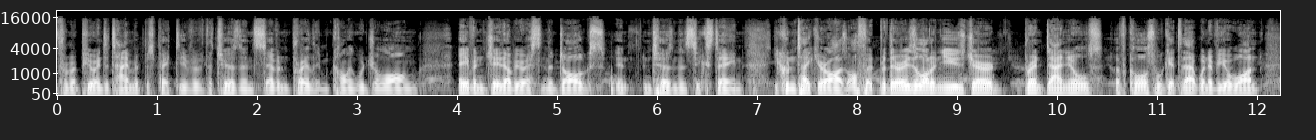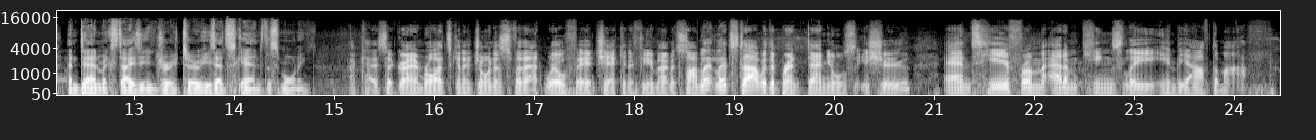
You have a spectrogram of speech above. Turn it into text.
from a pure entertainment perspective, of the 2007 prelim, Collingwood Geelong, even GWS and the Dogs in, in 2016. You couldn't take your eyes off it. But there is a lot of news, Jared. Brent Daniels, of course, we'll get to that whenever you want. And Dan McStay's injury, too. He's had scans this morning. Okay, so Graham Wright's going to join us for that welfare check in a few moments' time. Let, us start with the Brent Daniels issue and hear from Adam Kingsley in the aftermath.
